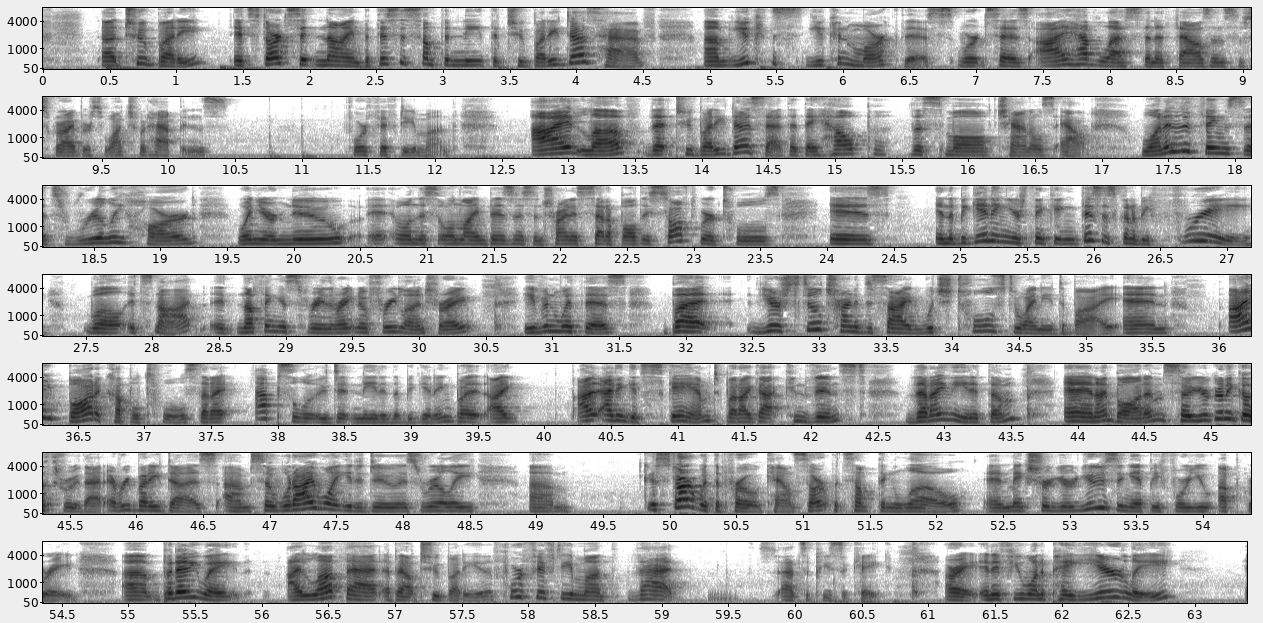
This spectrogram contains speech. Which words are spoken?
uh, TubeBuddy. It starts at nine, but this is something neat that TubeBuddy does have. Um, you can you can mark this where it says I have less than a thousand subscribers. Watch what happens. 450 a month. I love that TubeBuddy does that, that they help the small channels out. One of the things that's really hard when you're new eh, on this online business and trying to set up all these software tools is in the beginning, you're thinking this is going to be free. Well, it's not. It, nothing is free. There ain't no free lunch, right? Even with this, but you're still trying to decide which tools do I need to buy. And I bought a couple tools that I absolutely didn't need in the beginning, but I I, I, didn't get scammed, but I got convinced that I needed them and I bought them. So you're going to go through that. Everybody does. Um, so what I want you to do is really um, start with the pro account, start with something low and make sure you're using it before you upgrade. Um, but anyway, I love that about TubeBuddy. 450 a month, that that's a piece of cake. All right. And if you want to pay yearly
